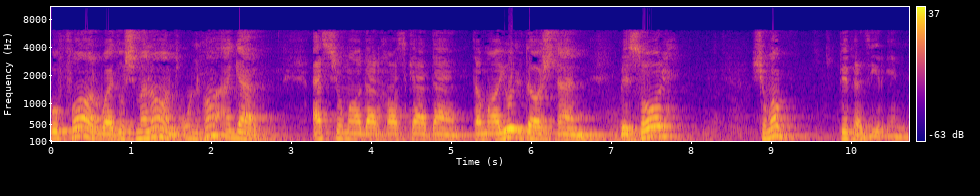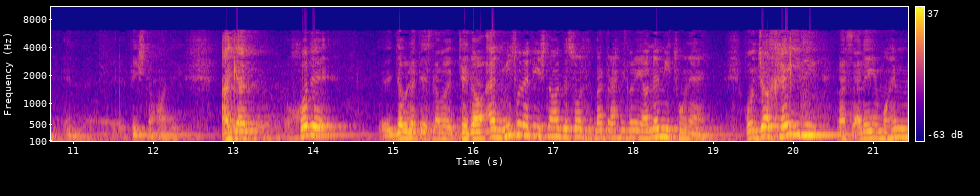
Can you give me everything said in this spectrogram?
کفار و دشمنان اونها اگر از شما درخواست کردن تمایل داشتن به صلح شما بپذیر این, این پیشنهاده اگر خود دولت اسلامی ابتداعا می‌تونه پیشنهاد صلح مطرح می‌کنه یا نمی‌تونه اونجا خیلی مسئله مهم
